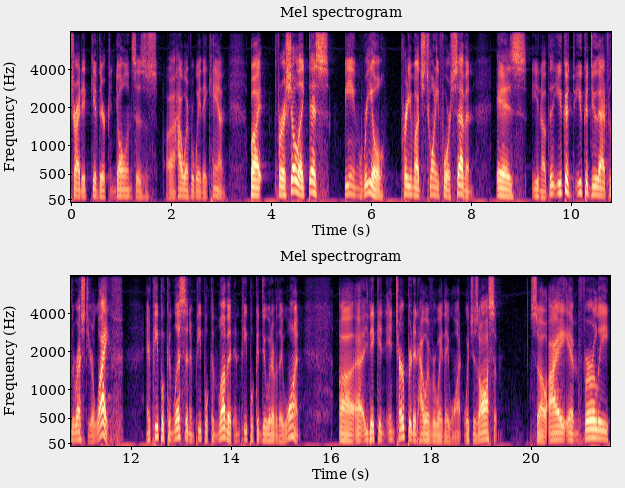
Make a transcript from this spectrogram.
try to give their condolences uh, however way they can. But for a show like this, being real pretty much 24/7 is, you know, that you could you could do that for the rest of your life. And people can listen and people can love it and people can do whatever they want. Uh, uh, they can interpret it however way they want, which is awesome. So I am fairly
